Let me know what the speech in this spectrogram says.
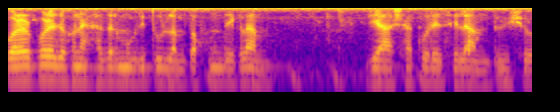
করার পরে যখন এক হাজার মুগরি তুললাম, তখন দেখলাম যে আশা করেছিলাম দুইশো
